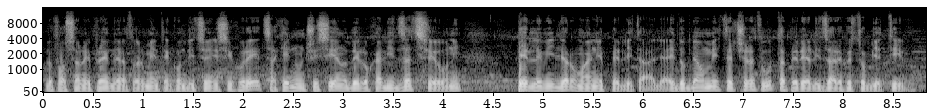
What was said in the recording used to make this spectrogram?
lo possano riprendere naturalmente in condizioni di sicurezza, che non ci siano delocalizzazioni per l'Emilia Romagna e per l'Italia e dobbiamo mettercela tutta per realizzare questo obiettivo.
